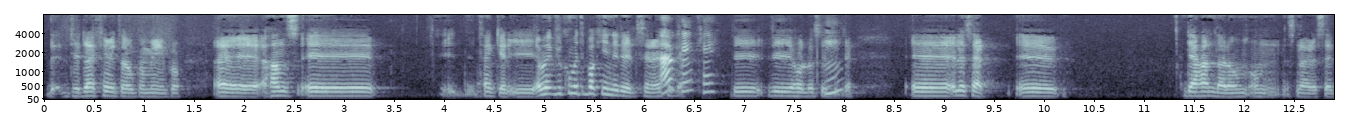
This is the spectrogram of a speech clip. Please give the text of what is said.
Det, det, där kan vi ta och gå in på. Eh, hans eh, tankar i... Ja, men vi kommer tillbaka in i det senare. Ah, okay, okay. Vi, vi håller oss mm. lite. Eh, eller så här. Eh, det handlar om, om snarare sig,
